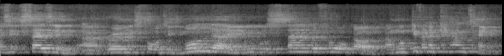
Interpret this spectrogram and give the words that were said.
as it says in uh, Romans 14, one day we will stand before God and we'll give an accounting.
